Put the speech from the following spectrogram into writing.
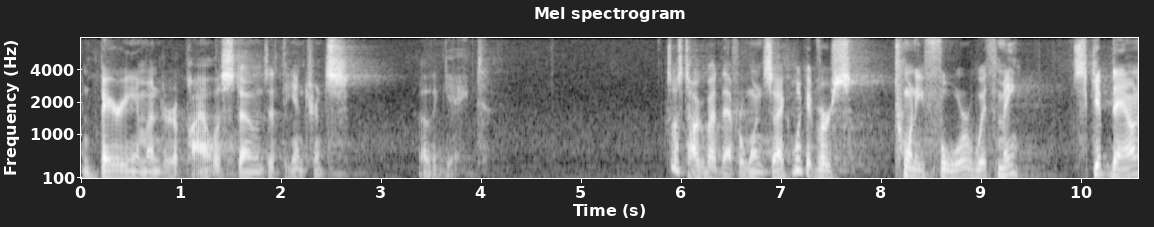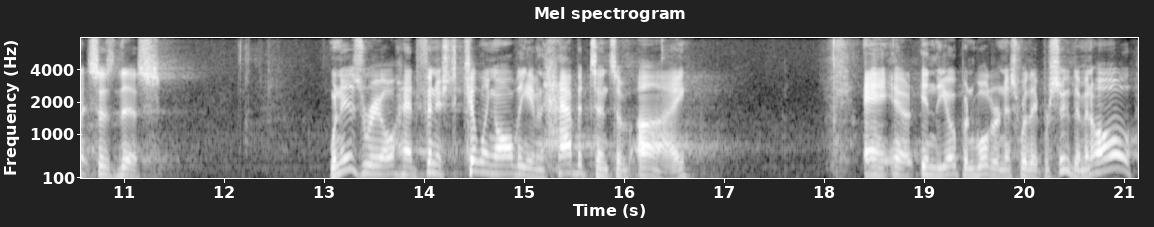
and bury him under a pile of stones at the entrance of the gate. So let's talk about that for one sec. Look at verse 24 with me. Skip down. It says this When Israel had finished killing all the inhabitants of Ai, in the open wilderness where they pursued them. And all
